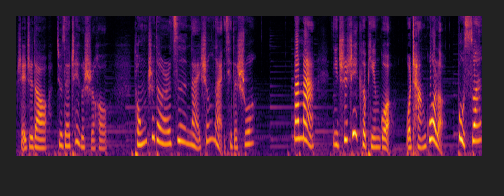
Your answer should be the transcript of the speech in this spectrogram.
谁知道就在这个时候，同志的儿子奶声奶气地说：“妈妈，你吃这颗苹果，我尝过了，不酸。”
